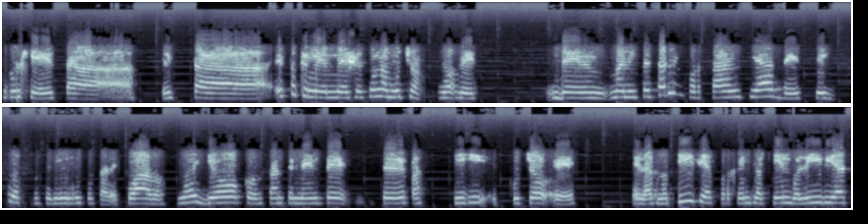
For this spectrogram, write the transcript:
surge esta, esta esto que me, me resuena mucho, ¿no? De, de manifestar la importancia de seguir los procedimientos adecuados, ¿no? Yo constantemente, debe pasar, escucho eh, en las noticias, por ejemplo, aquí en Bolivia,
